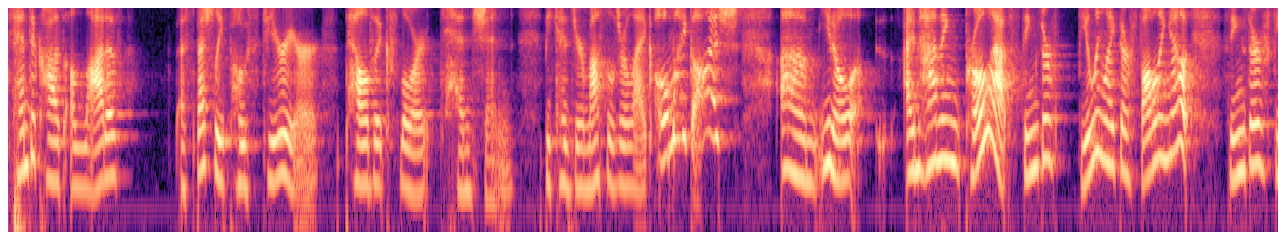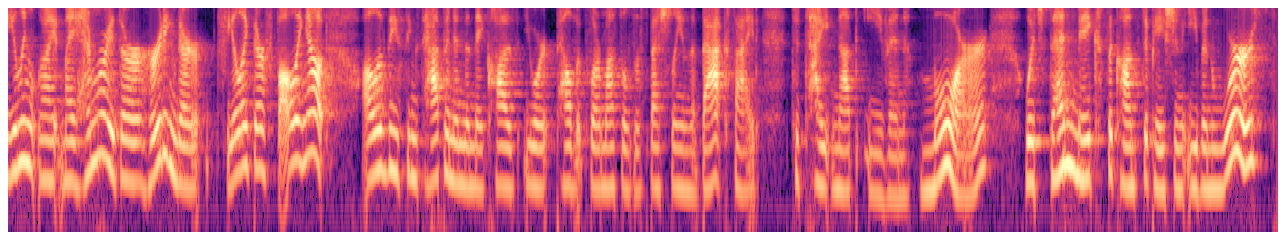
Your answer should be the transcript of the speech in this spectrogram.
tend to cause a lot of especially posterior pelvic floor tension because your muscles are like, oh my gosh, um, you know, I'm having prolapse. Things are feeling like they're falling out. Things are feeling my, my hemorrhoids are hurting. They feel like they're falling out. All of these things happen, and then they cause your pelvic floor muscles, especially in the backside, to tighten up even more, which then makes the constipation even worse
